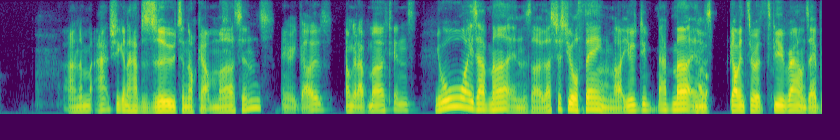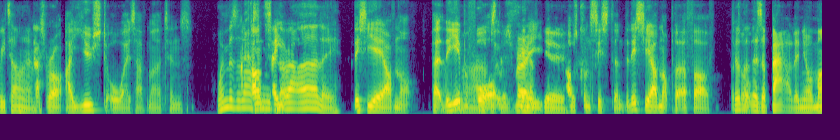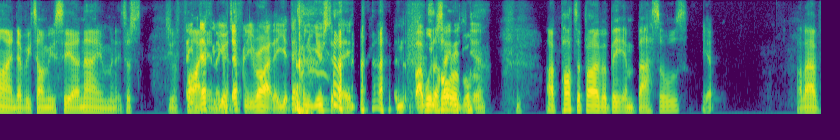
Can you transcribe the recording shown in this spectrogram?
And I'm actually going to have Zhu to knock out Mertens. Here he goes. I'm going to have Mertens. You always have Mertens, though. That's just your thing. Like you, you have Mertens going through a few rounds every time. That's right. I used to always have Mertens. When was the last time you her out early? This year I've not. But the year before it was very I was consistent. But this year I've not put her far. I feel that there's a battle in your mind every time you see her name and it just you're fighting. Definitely, you're definitely right. They definitely used to be. but I wouldn't say horrible. this. I Potapova beating Bassols. Yep. I'll have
